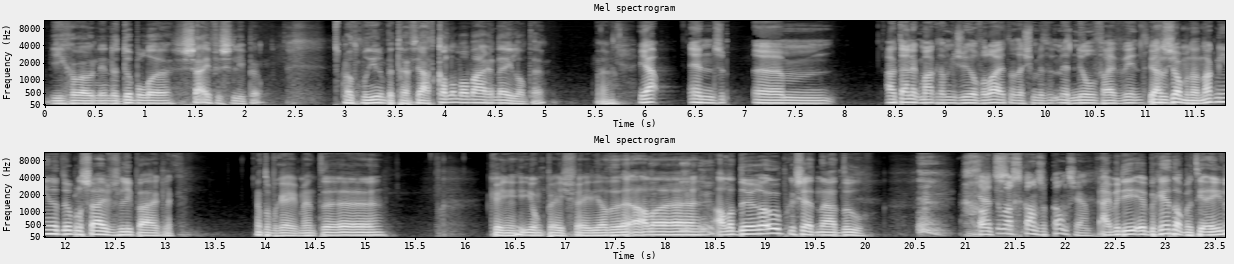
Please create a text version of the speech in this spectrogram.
Die gewoon in de dubbele cijfers liepen. Wat miljoenen betreft. Ja, het kan allemaal maar in Nederland, hè. Ja, en ze- ehm, uiteindelijk maakt het hem niet zo heel veel uit. Want als je met, met 0-5 wint. Ja, dat is jammer dat NAC niet in de dubbele cijfers liep eigenlijk. Want op een gegeven moment... eh ik weet niet, jong PSV, die had eh, alle, alle deuren opengezet naar het doel. Ja, toen was het kans op kans, ja. Ja, maar die het begint al met die 1-0.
